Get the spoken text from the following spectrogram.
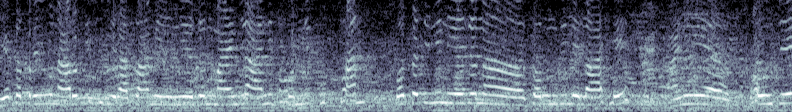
एकत्र येऊन आरोग्य शिबिराचं आम्ही नियोजन मांडलं आणि भाऊंनी खूप छान पद्धतीने नियोजन करून दिलेलं आहे. आणि भाऊंचे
